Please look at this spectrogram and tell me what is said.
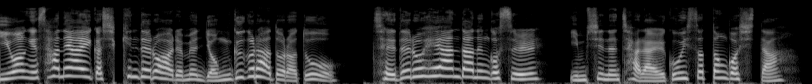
이왕에 사내 아이가 시킨 대로 하려면 연극을 하더라도 제대로 해야 한다는 것을 임씨는 잘 알고 있었던 것이다.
